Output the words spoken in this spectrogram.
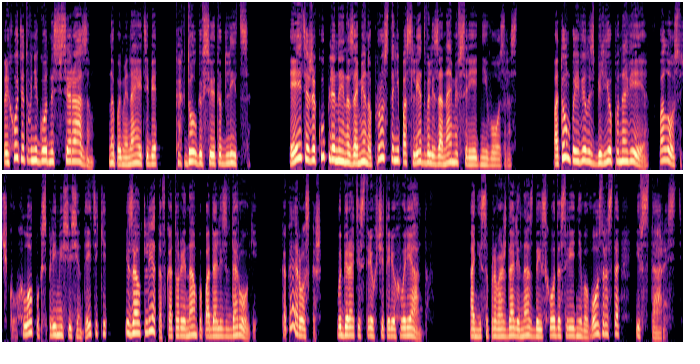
приходят в негодность все разом, напоминая тебе, как долго все это длится. Эти же купленные на замену просто не последовали за нами в средний возраст. Потом появилось белье поновее, в полосочку, хлопок с примесью синтетики из аутлетов, которые нам попадались в дороге. Какая роскошь выбирать из трех-четырех вариантов. Они сопровождали нас до исхода среднего возраста и в старость.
